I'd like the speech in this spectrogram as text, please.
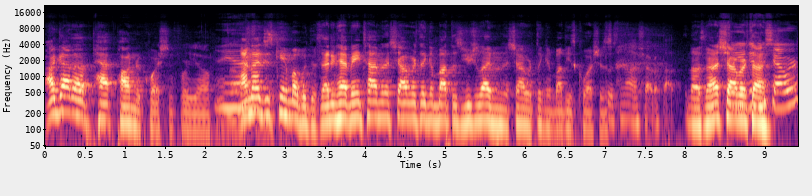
I got a Pat Ponder question for y'all. Yeah. And I just came up with this. I didn't have any time in the shower thinking about this. Usually I'm in the shower thinking about these questions. so it's not a shower thought. No, it's not a So shower you didn't time. shower?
